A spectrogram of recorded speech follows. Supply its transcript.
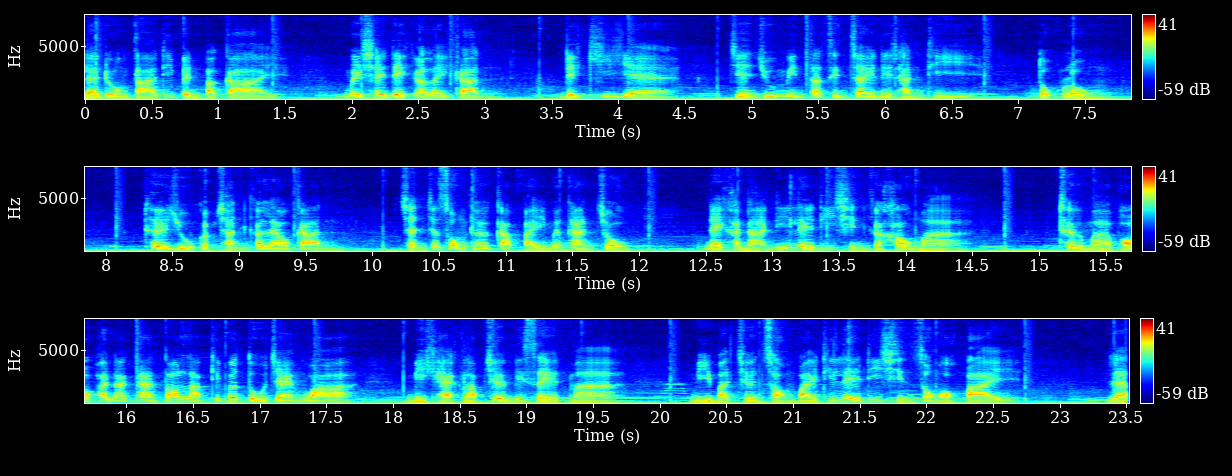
และดวงตาที่เป็นประกาย ไม่ใช่เด็กอะไรกัน เด็กขี้แย เจียนยูมินตัดสินใจในทันที ตกลง เธออยู่กับฉันก็แล้วกัน ฉันจะส่งเธอกลับไปเมื่องานจบ ในขณะนี้เลดี้ฉินก็เข้ามา เธอมาเพราะพนักงานต้อนรับที่ประตูแจ้งว่า มีแขกรับเชิญพิเศษมา มีบัตรเชิญสองใบที่เลดี้ฉินส่งออกไป และ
